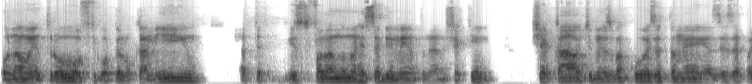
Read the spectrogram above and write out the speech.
ou não entrou, ficou pelo caminho, até, isso falando no recebimento, né, no check-in. Check-out, mesma coisa também. Às vezes é para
